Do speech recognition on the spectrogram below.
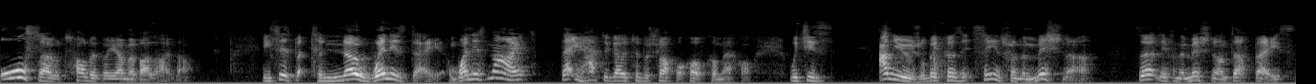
also told by Yom Alayla. He says, but to know when is day and when is night, that you have to go to b'shok kamecha, which is unusual because it seems from the Mishnah, certainly from the Mishnah on Daf Base,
